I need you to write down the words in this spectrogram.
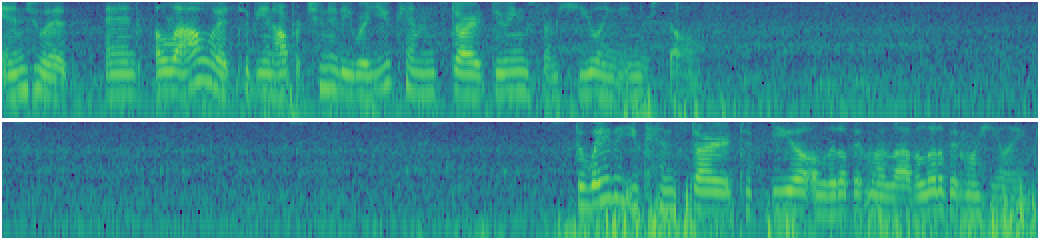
into it and allow it to be an opportunity where you can start doing some healing in yourself. the way that you can start to feel a little bit more love, a little bit more healing,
